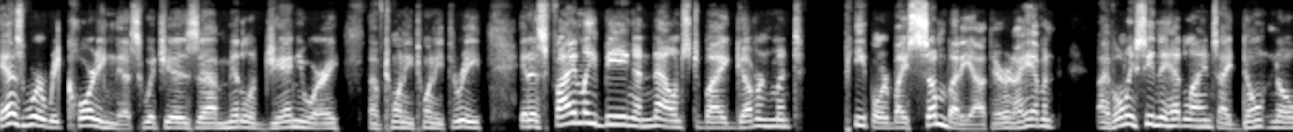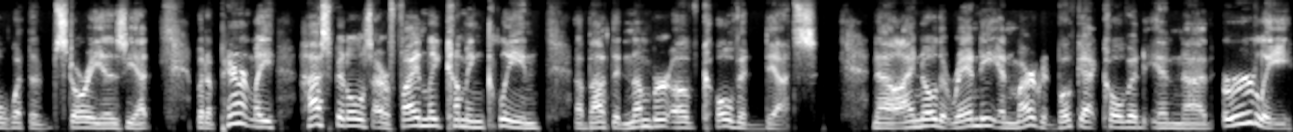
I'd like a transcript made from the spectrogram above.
as we're recording this, which is uh, middle of January of 2023, it is finally being announced by government people or by somebody out there, and I haven't. I've only seen the headlines. I don't know what the story is yet, but apparently hospitals are finally coming clean about the number of COVID deaths. Now, I know that Randy and Margaret both got COVID in uh, early.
